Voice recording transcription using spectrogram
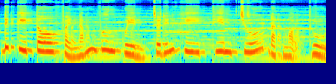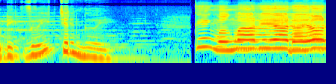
Đức Kitô phải nắm vương quyền cho đến khi Thiên Chúa đặt mọi thù địch dưới chân người. Kinh mừng Maria đầy ơn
